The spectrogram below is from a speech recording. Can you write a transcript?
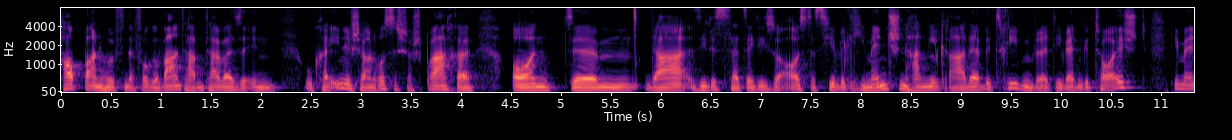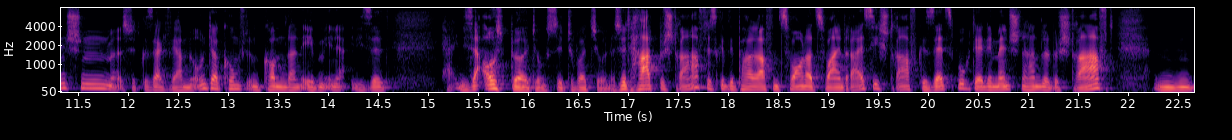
Hauptbahnhöfen davor gewarnt haben, teilweise in ukrainischer und russischer Sprache. Und ähm, da sieht es tatsächlich so aus, dass hier wirklich Menschenhandel gerade betrieben wird. Die werden getäuscht, die Menschen. Es wird gesagt, wir haben eine Unterkunft und kommen dann eben in diese ja, in dieser Ausbeutungssituation. Es wird hart bestraft. Es gibt den Paragraphen 232 Strafgesetzbuch, der den Menschenhandel bestraft. Hm,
